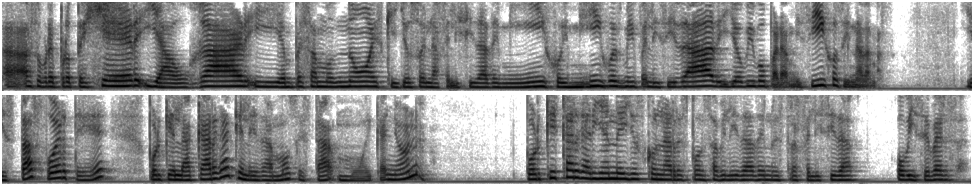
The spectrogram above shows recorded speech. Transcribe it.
a, sobreproteger y a ahogar y empezamos, no, es que yo soy la felicidad de mi hijo y mi hijo es mi felicidad y yo vivo para mis hijos y nada más. Y está fuerte, ¿eh? Porque la carga que le damos está muy cañona. ¿Por qué cargarían ellos con la responsabilidad de nuestra felicidad? O viceversa.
